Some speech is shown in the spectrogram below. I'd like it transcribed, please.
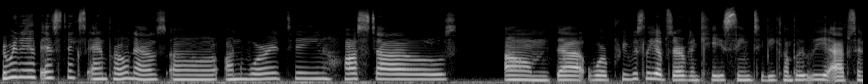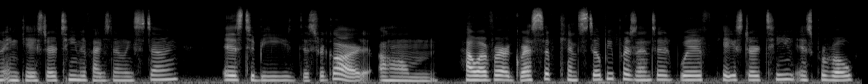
Primitive instincts and pronouns are unwarranting hostiles um, that were previously observed in case seem to be completely absent in case 13 if accidentally stung is to be disregarded. Um, however, aggressive can still be presented with case 13 is provoked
